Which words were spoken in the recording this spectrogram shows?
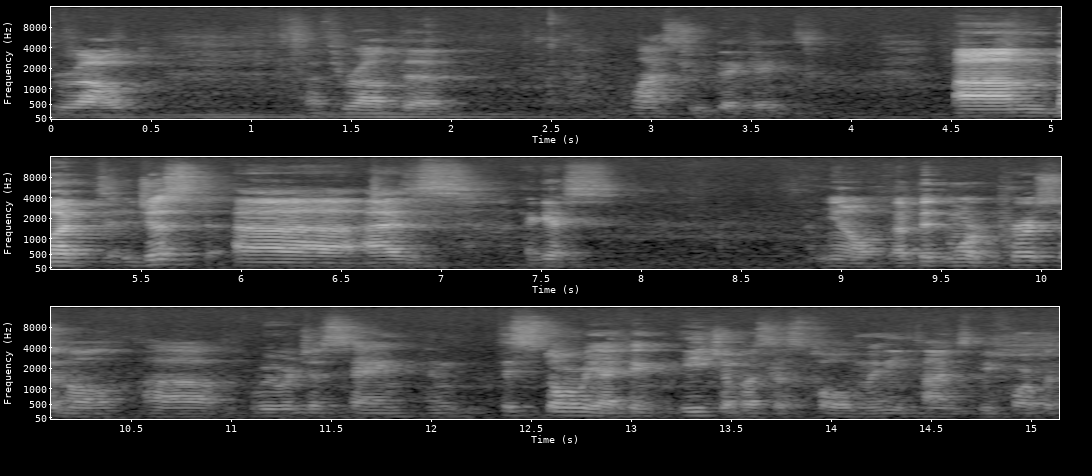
throughout, uh, throughout the last few decades. Um, but just uh, as, I guess, you know, a bit more personal, uh, we were just saying, and this story I think each of us has told many times before, but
